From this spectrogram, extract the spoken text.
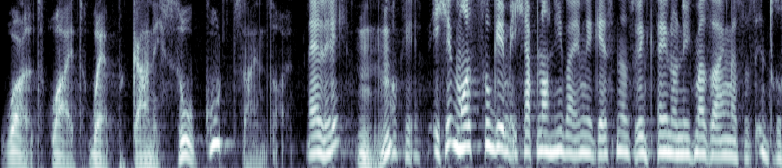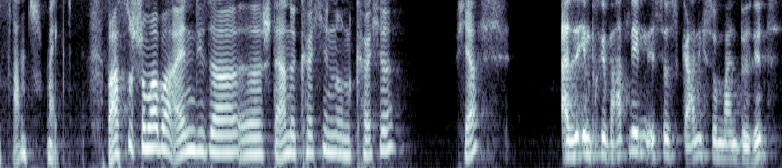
World Wide Web gar nicht so gut sein sollen. Ehrlich? Mhm. Okay. Ich muss zugeben, ich habe noch nie bei ihm gegessen, deswegen kann ich noch nicht mal sagen, dass es interessant schmeckt. Warst du schon mal bei einem dieser äh, Sterneköchinnen und Köche? Pierre? Also im Privatleben ist das gar nicht so mein Beritt.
